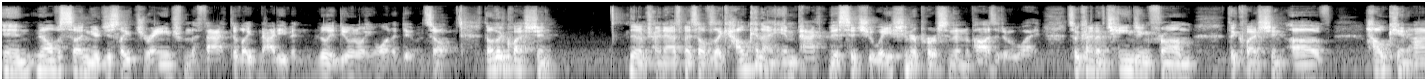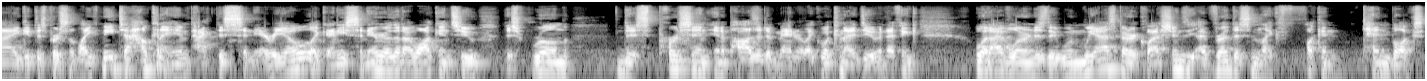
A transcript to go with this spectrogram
And, and all of a sudden you're just like drained from the fact of like not even really doing what you want to do. And so the other question that i'm trying to ask myself is like how can i impact this situation or person in a positive way? So kind of changing from the question of how can I get this person to like me to how can I impact this scenario, like any scenario that I walk into, this room, this person in a positive manner? Like, what can I do? And I think what I've learned is that when we ask better questions, I've read this in like fucking 10 books.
